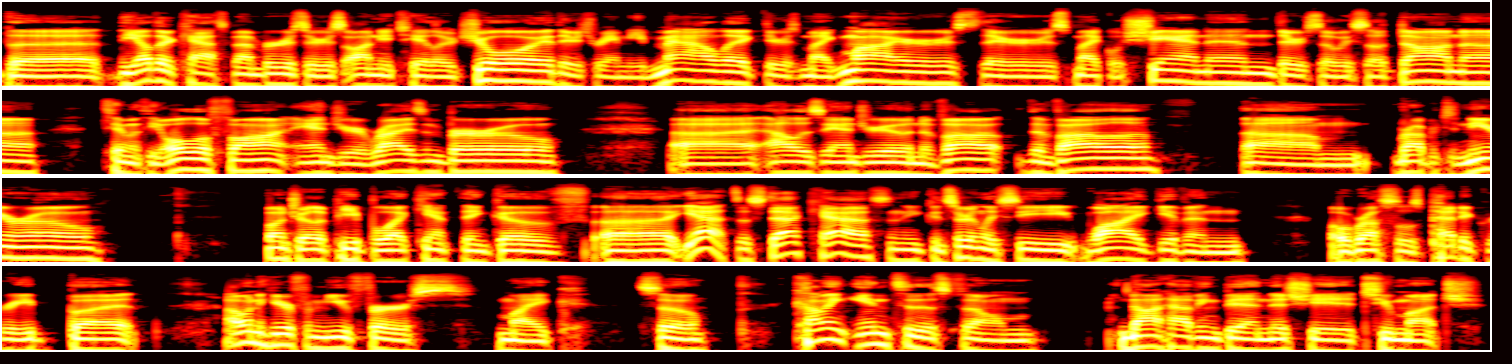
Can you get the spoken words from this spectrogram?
the the other cast members. There's Anya Taylor Joy. There's Rami Malek. There's Mike Myers. There's Michael Shannon. There's Zoe Saldana, Timothy Olyphant, Andrea Riseborough, uh, Alessandro Naval- Navala, um, Robert De Niro a bunch of other people I can't think of. Uh, yeah, it's a stacked cast, and you can certainly see why given O. Russell's pedigree. But I want to hear from you first, Mike. So, coming into this film, not having been initiated too much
